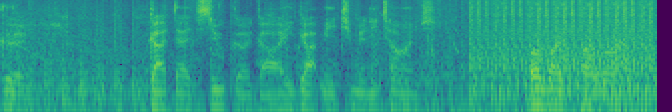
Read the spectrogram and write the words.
Good. Got that Zuka guy. He got me too many times. Bud Light's by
